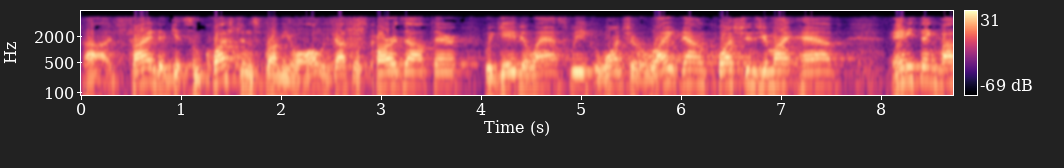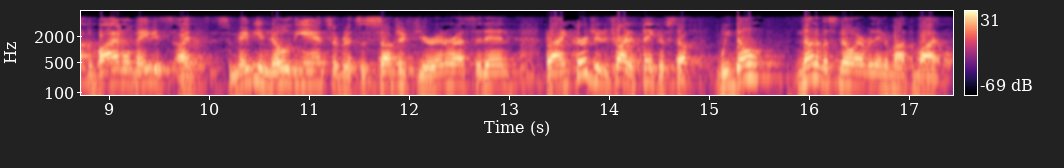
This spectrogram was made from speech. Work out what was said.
uh, trying to get some questions from you all. We've got those cards out there we gave you last week. We want you to write down questions you might have. Anything about the Bible, maybe it's, I, so maybe you know the answer, but it's a subject you're interested in. But I encourage you to try to think of stuff. We don't, none of us know everything about the Bible.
